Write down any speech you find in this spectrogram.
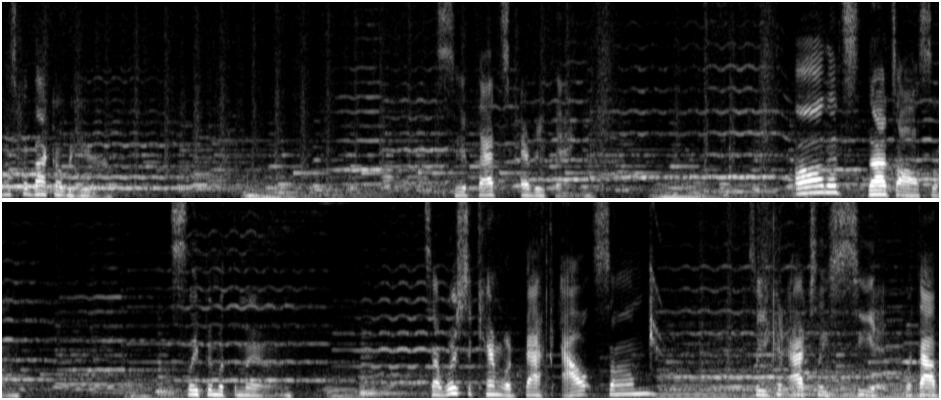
Let's go back over here. See if that's everything. Oh, that's that's awesome. Sleeping with the moon. So I wish the camera would back out some so you can actually see it without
